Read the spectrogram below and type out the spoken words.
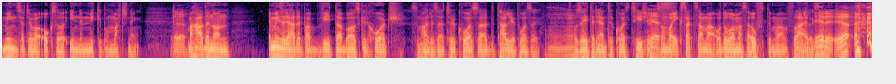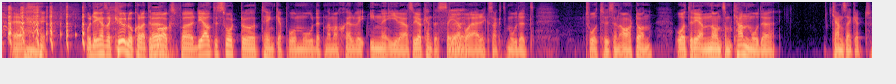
minns jag att jag var också inne mycket på matchning. Yeah. Man hade någon, jag minns att jag hade ett par vita basketshorts som hade så här turkosa detaljer på sig. Och så hittade jag en turkos t-shirt. Yes. som var exakt samma. Och då var man så här, uff, det var fly. Liksom. Did it? Yeah. Och det är ganska kul att kolla tillbaks för det är alltid svårt att tänka på modet när man själv är inne i det. Alltså jag kan inte säga Nej. vad är exakt modet 2018. Och återigen, någon som kan mode kan säkert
